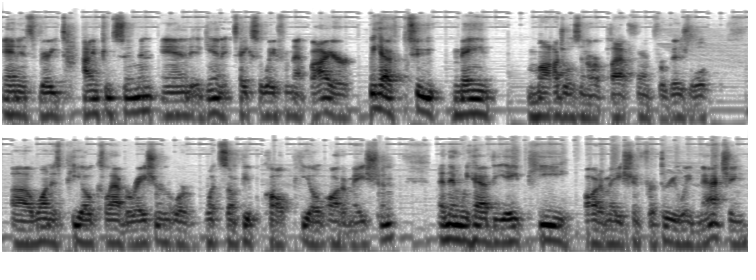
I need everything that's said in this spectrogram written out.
and it's very time consuming. And again, it takes away from that buyer. We have two main modules in our platform for visual. Uh, one is PO collaboration, or what some people call PO automation. And then we have the AP automation for three way matching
